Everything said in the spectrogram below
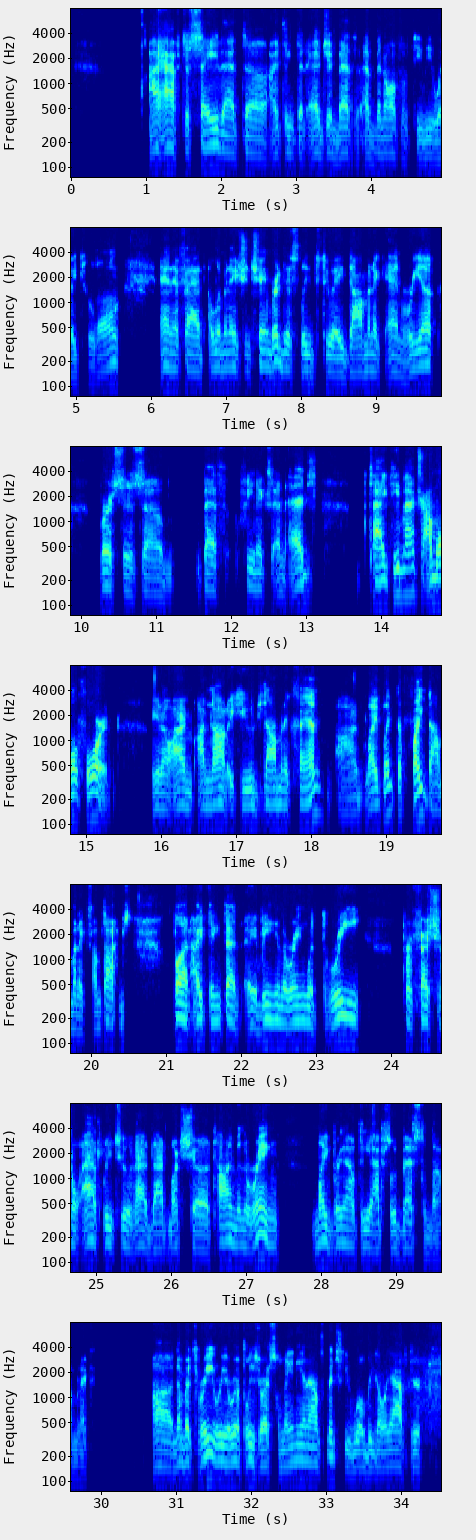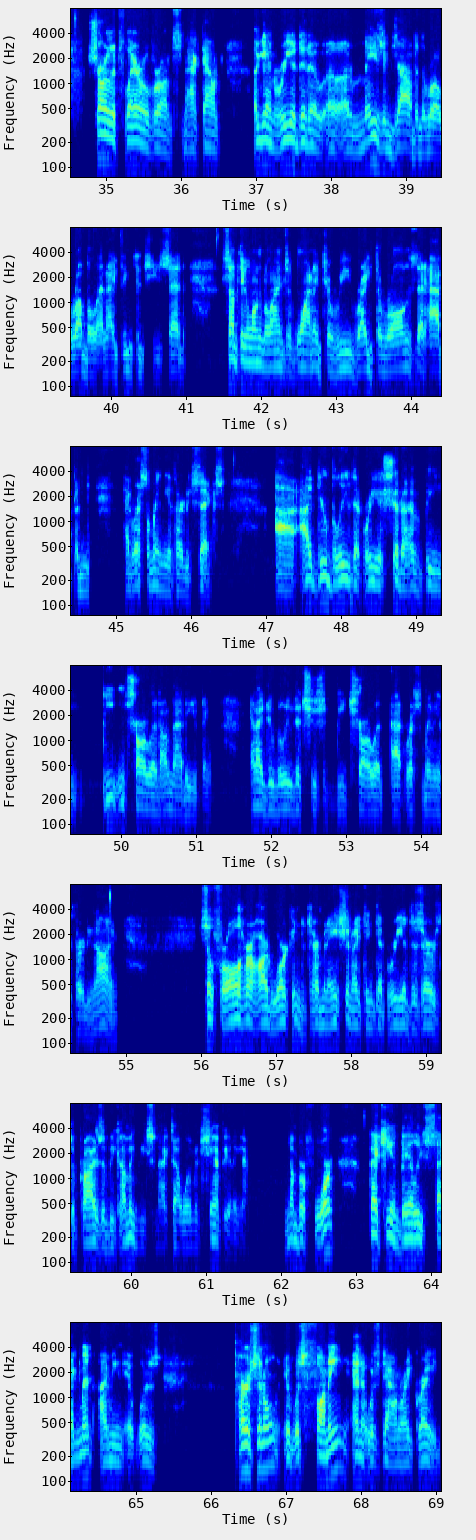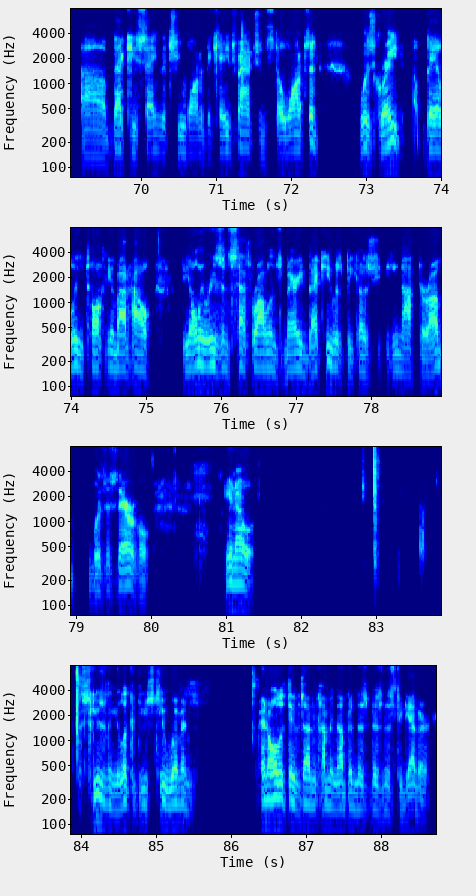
I have to say that uh, I think that Edge and Beth have been off of TV way too long. And if at Elimination Chamber this leads to a Dominic and Rhea versus um, Beth Phoenix and Edge tag team match, I'm all for it. You know, I'm I'm not a huge Dominic fan. I'd like like to fight Dominic sometimes, but I think that uh, being in the ring with three professional athletes who have had that much uh, time in the ring might bring out the absolute best in Dominic. Uh, number three, Rhea Ripley's WrestleMania announcement. She will be going after Charlotte Flair over on SmackDown. Again, Rhea did a, a- an amazing job in the Royal Rumble, and I think that she said something along the lines of wanting to rewrite the wrongs that happened at WrestleMania 36. Uh, I do believe that Rhea should have be beaten Charlotte on that evening, and I do believe that she should beat Charlotte at WrestleMania 39. So, for all her hard work and determination, I think that Rhea deserves the prize of becoming the SmackDown Women's Champion again. Number four, Becky and Bayley's segment. I mean, it was personal, it was funny, and it was downright great. Uh, Becky saying that she wanted the cage match and still wants it was great. Uh, Bayley talking about how the only reason Seth Rollins married Becky was because he knocked her up was hysterical. You know, excuse me, you look at these two women and all that they've done coming up in this business together.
